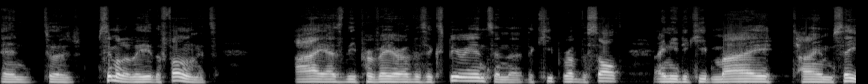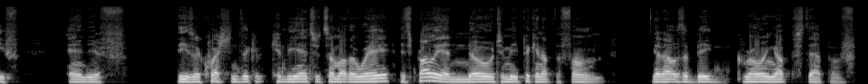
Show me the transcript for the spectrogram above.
And to similarly, the phone, it's I, as the purveyor of this experience and the, the keeper of the salt, I need to keep my time safe. And if these are questions that can be answered some other way, it's probably a no to me picking up the phone. Yeah, that was a big growing up step of,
